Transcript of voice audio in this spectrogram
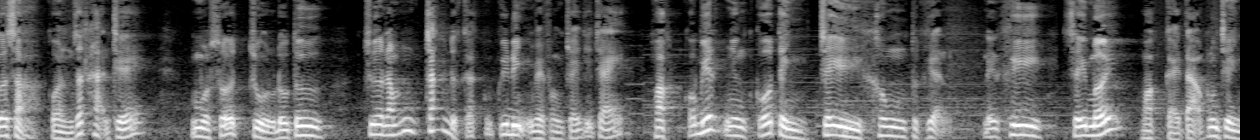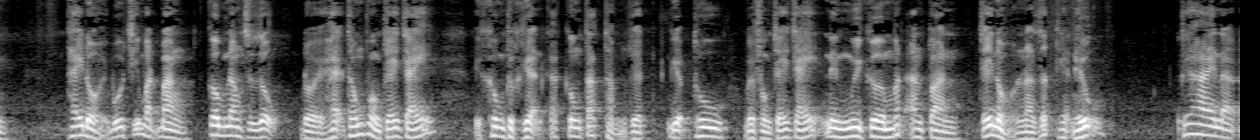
cơ sở còn rất hạn chế. Một số chủ đầu tư chưa nắm chắc được các quy định về phòng cháy chữa cháy hoặc có biết nhưng cố tình chây không thực hiện nên khi xây mới hoặc cải tạo công trình thay đổi bố trí mặt bằng, công năng sử dụng, rồi hệ thống phòng cháy cháy thì không thực hiện các công tác thẩm duyệt, nghiệm thu về phòng cháy cháy nên nguy cơ mất an toàn cháy nổ là rất hiện hữu. Thứ hai là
